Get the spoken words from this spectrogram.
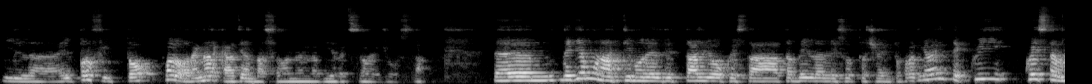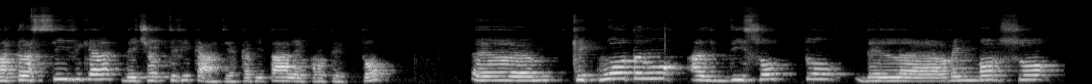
il, il, profitto qualora i mercati andassero nella direzione giusta. Eh, vediamo un attimo nel dettaglio questa tabella dei sottocento. Praticamente qui questa è una classifica dei certificati a capitale protetto eh, che quotano al di sotto del rimborso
